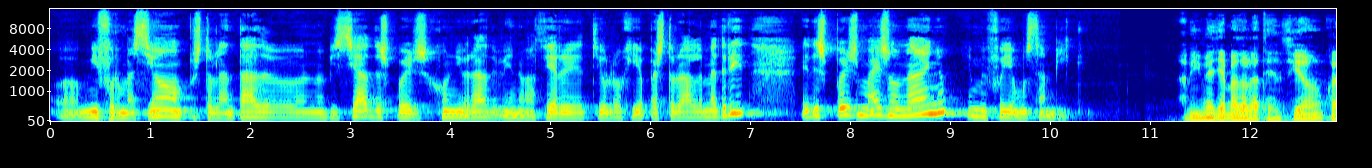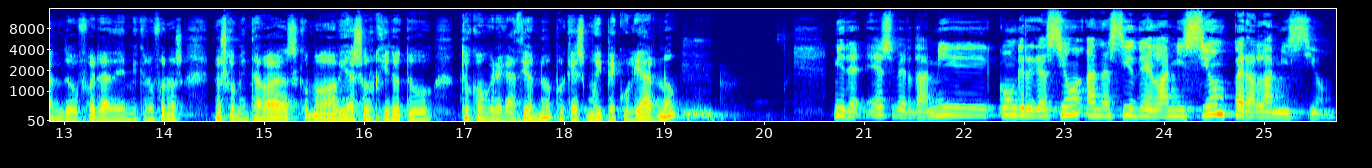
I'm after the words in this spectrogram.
uh, minha formação, postulantado, noviciado, depois juniorado, vino a fazer teologia pastoral a Madrid e depois mais um ano e me fui a Moçambique. A mí me ha llamado la atención cuando fuera de micrófonos nos comentabas cómo había surgido tu, congregación, ¿no? Porque es muy peculiar, ¿no? Mira, es verdad, mi congregación ha nacido en la misión para la misión.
